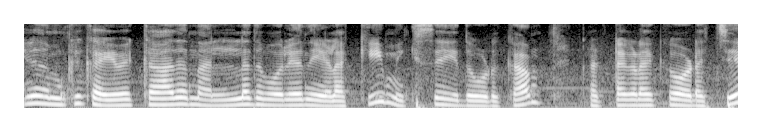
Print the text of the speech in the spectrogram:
ഇനി നമുക്ക് കൈവെക്കാതെ നല്ലതുപോലെ ഒന്ന് ഇളക്കി മിക്സ് ചെയ്ത് കൊടുക്കാം. കട്ടകളൊക്കെ ഉടച്ച്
